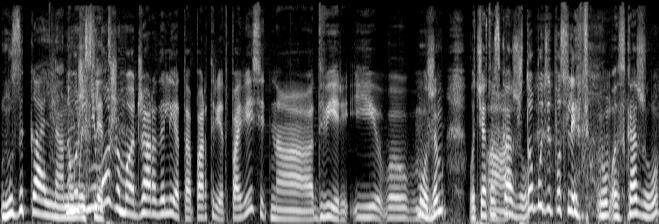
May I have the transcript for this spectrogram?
Музыкально оно Но мы мыслит. же не можем Джареда Лето портрет повесить на дверь и... Э, можем. Вот сейчас а, скажу. Что будет после этого? Ну, скажу.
